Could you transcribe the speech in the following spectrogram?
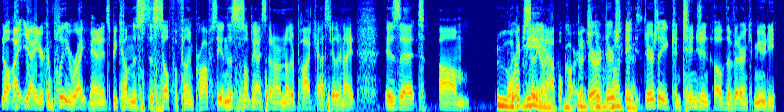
No, I, yeah, you're completely right, man. It's become this, this self fulfilling prophecy, and this is something I said on another podcast the other night. Is that um, Ooh, look we're at me upsetting an on apple a cart. There, there's a, there's a contingent of the veteran community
